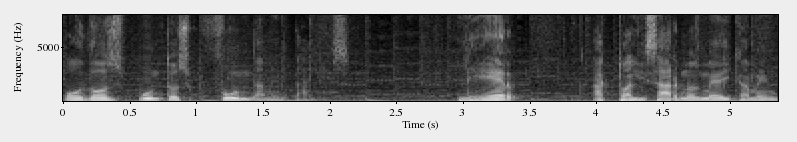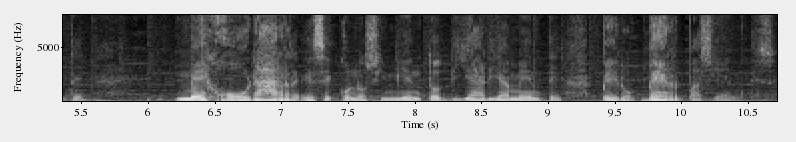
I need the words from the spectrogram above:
o dos puntos fundamentales. Leer, actualizarnos médicamente, mejorar ese conocimiento diariamente, pero ver pacientes.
